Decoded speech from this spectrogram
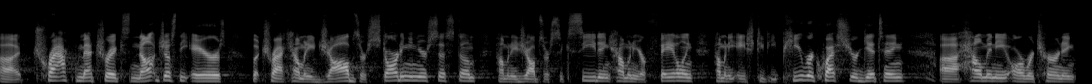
Uh, track metrics, not just the errors, but track how many jobs are starting in your system, how many jobs are succeeding, how many are failing, how many HTTP requests you're getting, uh, how many are returning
